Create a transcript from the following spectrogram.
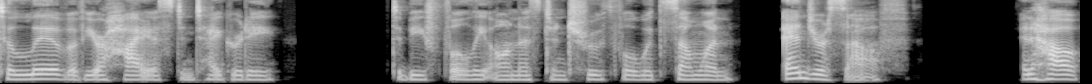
to live of your highest integrity, to be fully honest and truthful with someone and yourself and how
